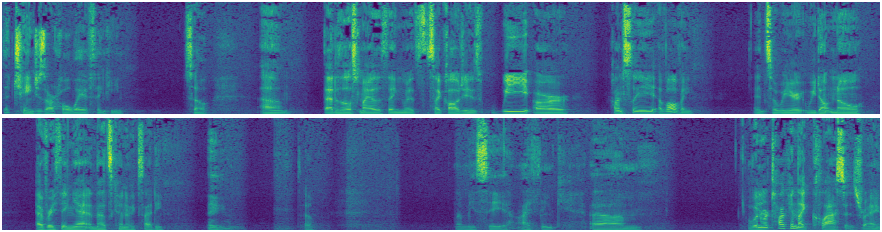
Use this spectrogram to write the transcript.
that changes our whole way of thinking. So, um, that is also my other thing with psychology is we are constantly evolving, and so we are we don't know everything yet, and that's kind of exciting. There you go. So let me see. I think um, when we're talking like classes, right?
